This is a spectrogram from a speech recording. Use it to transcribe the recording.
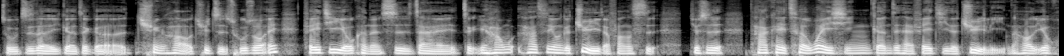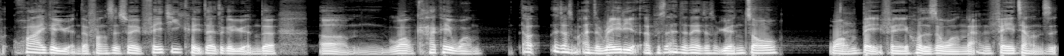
组织的一个这个讯号去指出说，哎，飞机有可能是在这个，因为它它是用一个距离的方式。就是它可以测卫星跟这台飞机的距离，然后又画一个圆的方式，所以飞机可以在这个圆的，呃，往它可以往，呃，那叫什么？按着 radius，呃，不是按着那个叫什么圆周往北飞，或者是往南飞这样子。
